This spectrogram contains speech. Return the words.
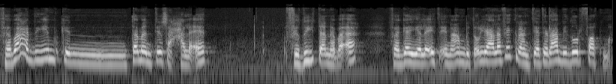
فبعد يمكن 8 9 حلقات فضيت أنا بقى. فجاية لقيت إنعام بتقول لي على فكرة أنت هتلعبي دور فاطمة.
